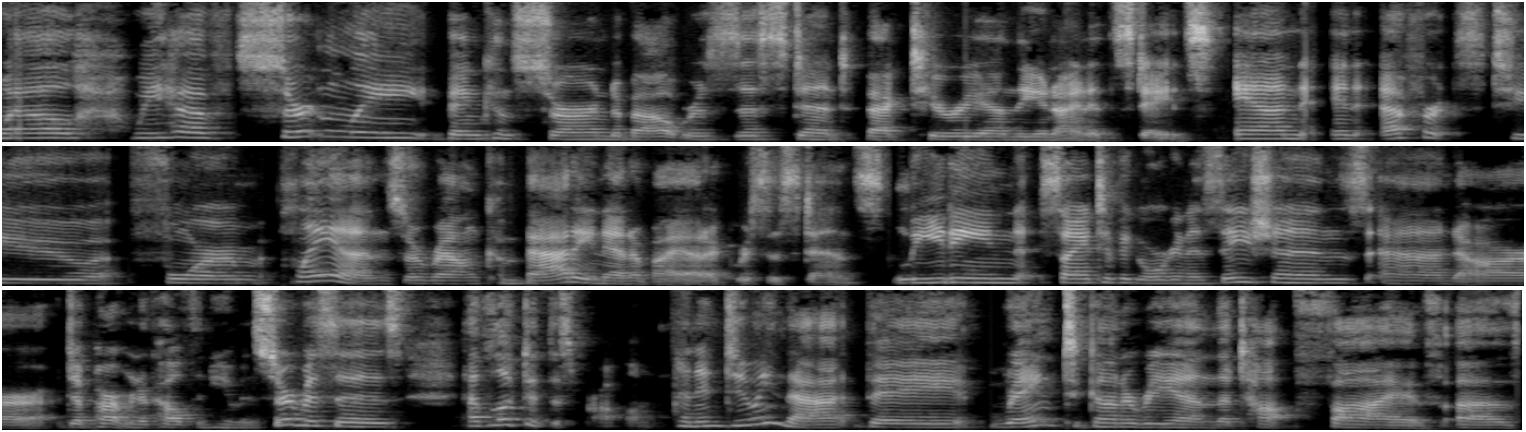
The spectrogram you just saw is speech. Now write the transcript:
Well, we have certainly been concerned about resistant bacteria in the United States. And in efforts to form plans around combating antibiotic resistance, leading scientific organizations and our Department of Health and Human Services have looked at this problem. And in doing that, they ranked gonorrhea in the top five of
